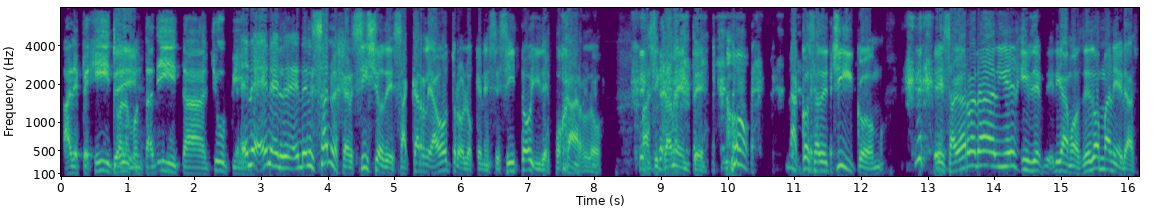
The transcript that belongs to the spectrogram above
al espejito, a la montadita, al chupi. En, en el, en el sano ejercicio de sacarle a otro lo que necesito y despojarlo, básicamente. ¿No? Una cosa de chico. Es agarrar a alguien y, de- digamos, de dos maneras.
